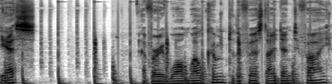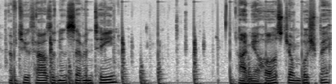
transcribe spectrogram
yes. A very warm welcome to the first Identify of 2017. I'm your host, John Bushby,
